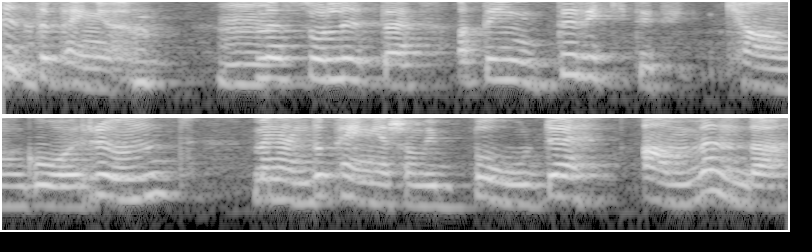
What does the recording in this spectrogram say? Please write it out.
lite pengar, men så lite att det inte riktigt kan gå runt, men ändå pengar som vi borde använda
